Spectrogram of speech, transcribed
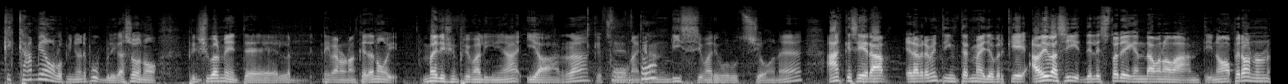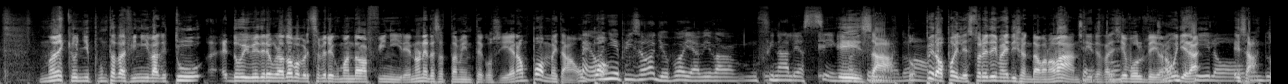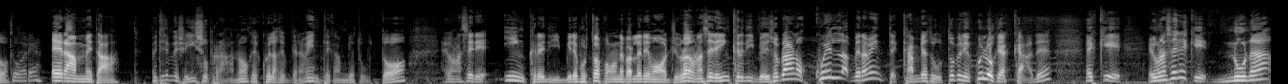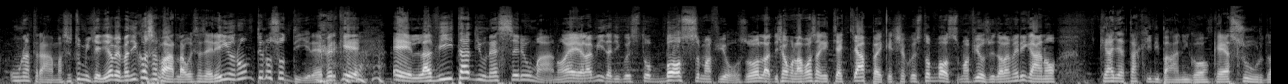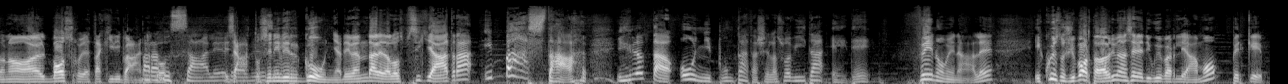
che cambiano l'opinione pubblica. Sono principalmente, arrivarono anche da noi, Medici in prima linea, IR, che fu certo. una grandissima rivoluzione, anche se era, era, veramente intermedio perché aveva sì delle storie che andavano avanti, no? Però non, non, è che ogni puntata finiva che tu eh, dovevi vedere quella dopo per sapere come andava a finire, non era esattamente così, era un po' a metà. Un Beh, po'... ogni episodio poi aveva un finale a sé. Esatto, modo, no? però poi le storie dei medici andavano avanti, certo. in realtà si evolvevano, quindi era... Esatto, conduttore. era a metà. Mentre invece I Soprano, che è quella che veramente cambia tutto, è una serie incredibile. Purtroppo non ne parleremo oggi, però è una serie incredibile. I Soprano, quella veramente cambia tutto. Perché quello che accade è che è una serie che non ha una trama. Se tu mi chiedi, vabbè, ma di cosa parla questa serie? Io non te lo so dire. Perché è la vita di un essere umano, è la vita di questo boss mafioso. La, diciamo, la cosa che ti acchiappa è che c'è questo boss mafioso italo-americano che ha gli attacchi di panico. Che è assurdo, no? Il boss con gli attacchi di panico. Paradossale. Esatto, proprio, se sì. ne vergogna, deve andare dallo psichiatra e basta in realtà ogni puntata c'è la sua vita ed è fenomenale. E questo ci porta alla prima serie di cui parliamo, perché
